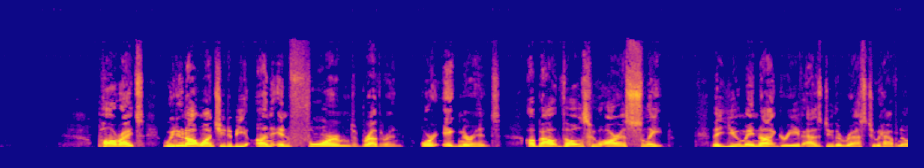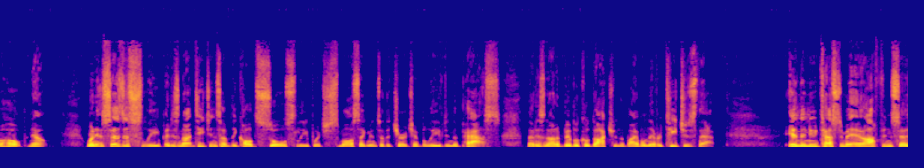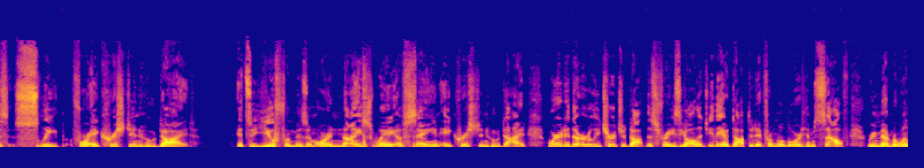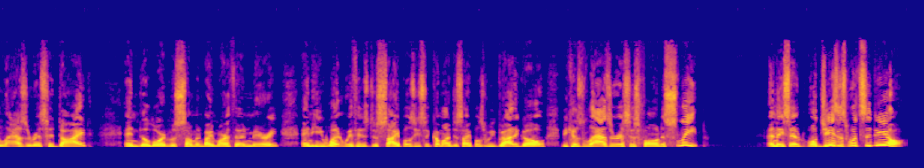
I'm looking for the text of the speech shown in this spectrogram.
Paul writes, We do not want you to be uninformed, brethren, or ignorant about those who are asleep, that you may not grieve as do the rest who have no hope. Now, when it says asleep, it is not teaching something called soul sleep, which small segments of the church have believed in the past. That is not a biblical doctrine. The Bible never teaches that. In the New Testament, it often says sleep for a Christian who died. It's a euphemism or a nice way of saying a Christian who died. Where did the early church adopt this phraseology? They adopted it from the Lord Himself. Remember when Lazarus had died? And the Lord was summoned by Martha and Mary, and he went with his disciples. He said, Come on, disciples, we've got to go because Lazarus has fallen asleep. And they said, Well, Jesus, what's the deal?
